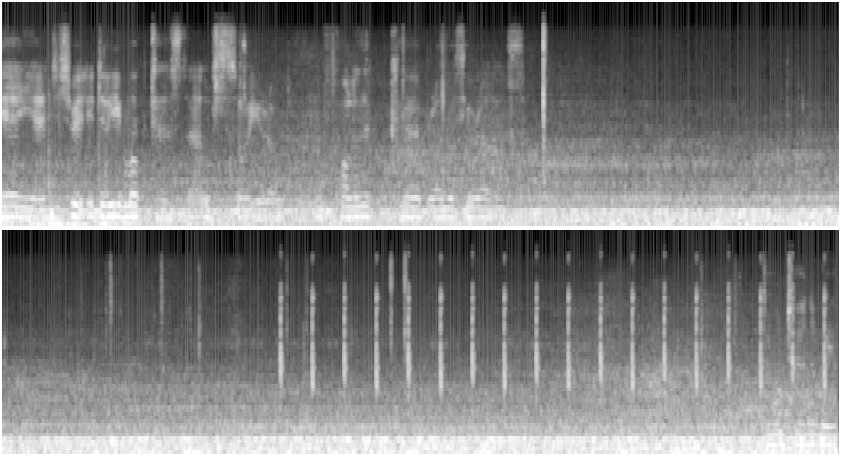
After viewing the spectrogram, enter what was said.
Yeah, yeah, just to do your mock test, that'll sort you out. And follow the curb around with your eyes. Don't turn the wheel.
